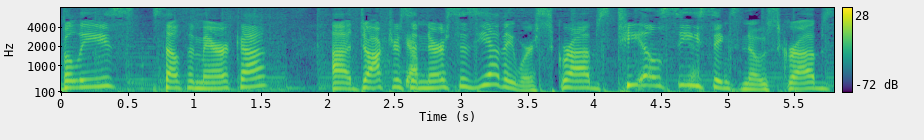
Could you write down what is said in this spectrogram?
Belize, South America. Uh, doctors and nurses, yeah, they wear scrubs. TLC sings no scrubs.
